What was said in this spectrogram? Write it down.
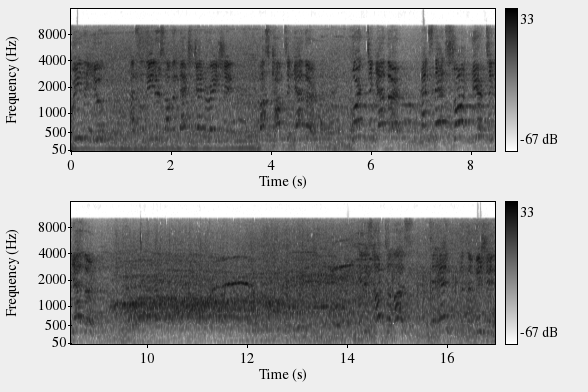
We, the youth, as the leaders of the next generation, must come together, work together, and stand strong here together. It is up to us to end the division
